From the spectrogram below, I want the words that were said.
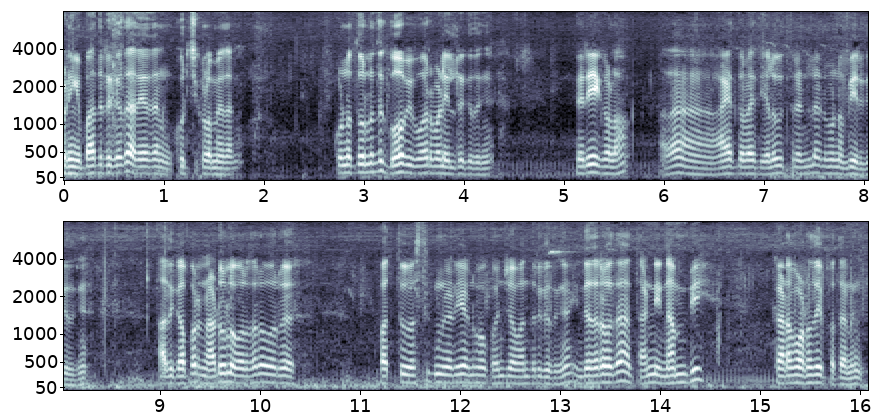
இப்போ நீங்கள் பார்த்துட்டு இருக்கிறது அதே தானுங்க குறிச்சி குளமே தானே. குன்னத்தூர்லேருந்து கோபி போகிற வழியில் இருக்குதுங்க. பெரிய குளம். அதான் ஆயிரத்தி தொள்ளாயிரத்தி எழுபத்தி ரெண்டில் என்னமோ நம்பி இருக்குதுங்க. அதுக்கப்புறம் நடுவில் ஒரு தடவை ஒரு பத்து வருஷத்துக்கு முன்னாடியே என்னமோ கொஞ்சம் வந்திருக்குதுங்க. இந்த தடவை தான் தண்ணி நம்பி கடை போனதே இப்போ தானுங்க.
